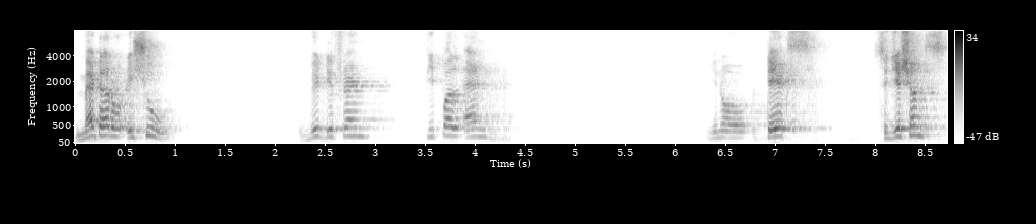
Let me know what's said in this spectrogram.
matter or issue with different people and you know takes suggestions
